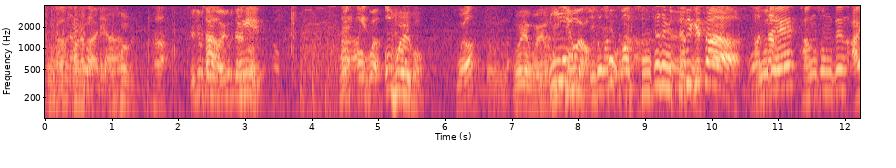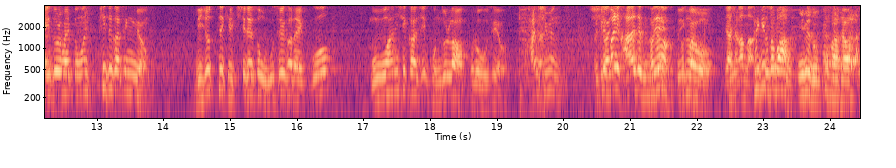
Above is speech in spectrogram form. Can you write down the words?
충분한 말이야. 여기부터 읽어, 여기부터 읽어. 어 뭐야? 어, 뭐야, 이거? 뭐예요 뭐예요? 지도야. 지도 같은 거. 진짜 재밌어. 재밌겠다! 무대, 방송 등 아이돌 활동은 스피드가 생명. 리조트 객실에서 옷을 갈아입고 오후 1시까지 곤돌라 앞으로 오세요. 반시면 진짜 빨리 가야 돼 근데. 그러니까요. 야 잠깐만. 세개 뜯어봐. 입에 넣고 가자.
